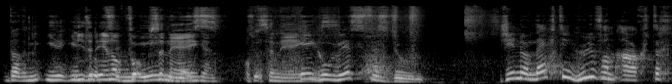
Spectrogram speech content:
Dat hem iedereen, Iedereen op, op zijn eigen. Op zijn eigen. Egoïstisch doen. Gino legt die hul van achter.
